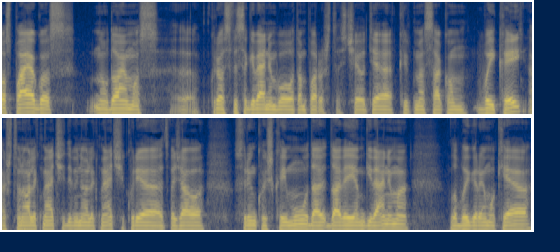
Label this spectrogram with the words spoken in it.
tos pajėgos naudojamos, e, kurios visą gyvenimą buvo tam paruoštas. Čia jau tie, kaip mes sakom, vaikai, 18-mečiai, 19-mečiai, kurie atvažiavo, surinko iš kaimų, da- davė jiem gyvenimą, labai gerai mokėjo,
